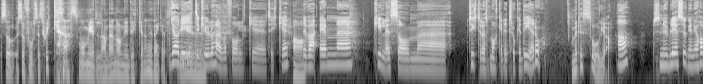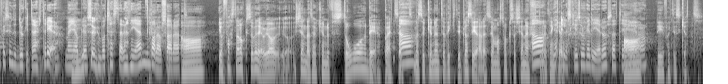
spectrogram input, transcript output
så, så fortsätt skicka små meddelanden om ni dricker den helt enkelt. Ja, det är jättekul att höra vad folk eh, tycker. Ja. Det var en eh, kille som eh, tyckte den smakade Trocadero. Men det såg jag. Ja. Så nu blev jag sugen. Jag har faktiskt inte druckit den efter det. Men jag blev sugen på att testa den igen bara för att... Mm. Ja, jag fastnade också vid det och jag, jag kände att jag kunde förstå det på ett sätt. Ja. Men så kunde jag inte riktigt placera det, så jag måste också känna efter. Ja, jag tänka. älskar ju Trocadero. Så att det, Ja, ja. det är faktiskt gött.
